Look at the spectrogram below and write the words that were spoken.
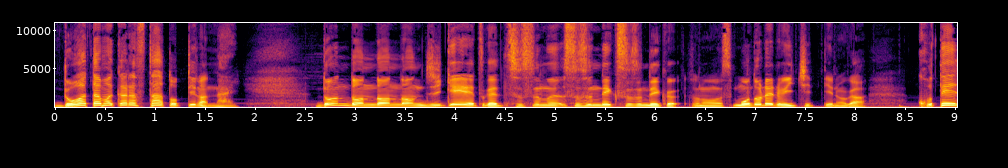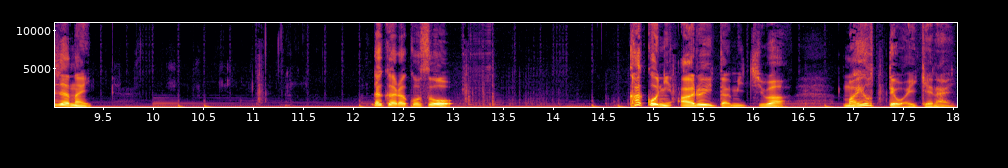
ド頭からスタートっていうのはない。どんどんどんどん時系列が進む、進んでいく、進んでいく。その、戻れる位置っていうのが固定じゃない。だからこそ、過去に歩いた道は迷ってはいけない。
